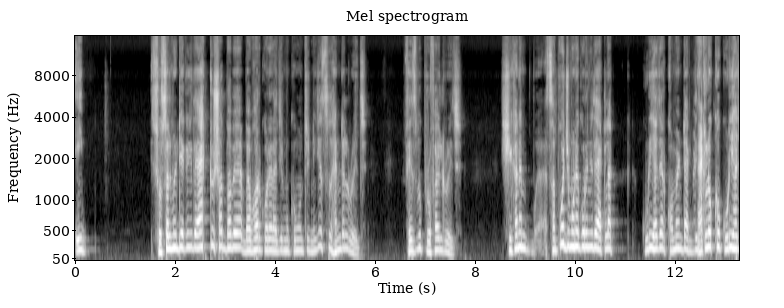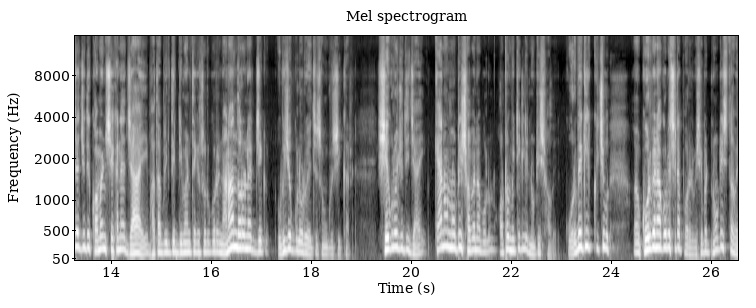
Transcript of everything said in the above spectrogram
এই সোশ্যাল মিডিয়াকে যদি একটু সৎভাবে ব্যবহার করে রাজ্যের মুখ্যমন্ত্রীর নিজস্ব হ্যান্ডেল রয়েছে ফেসবুক প্রোফাইল রয়েছে, সেখানে সাপোজ মনে করুন যদি এক লাখ কুড়ি হাজার কমেন্ট একদিন এক লক্ষ কুড়ি হাজার যদি কমেন্ট সেখানে যায় ভাতা বৃদ্ধির ডিমান্ড থেকে শুরু করে নানান ধরনের যে অভিযোগগুলো রয়েছে সমগ্র শিক্ষার, সেগুলো যদি যায়, কেন নোটিশ হবে না বলুন? অটোমেটিকলি নোটিশ হবে। করবে কি কিছু করবে না করবে সেটা পরের বিষয় বাট নোটিশ তো হবে,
